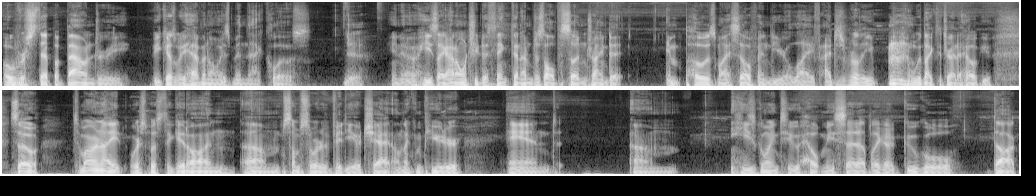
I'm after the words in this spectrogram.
overstep a boundary because we haven't always been that close." Yeah. You know, he's like, I don't want you to think that I'm just all of a sudden trying to impose myself into your life. I just really would like to try to help you. So tomorrow night we're supposed to get on um, some sort of video chat on the computer, and um, he's going to help me set up like a Google Doc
